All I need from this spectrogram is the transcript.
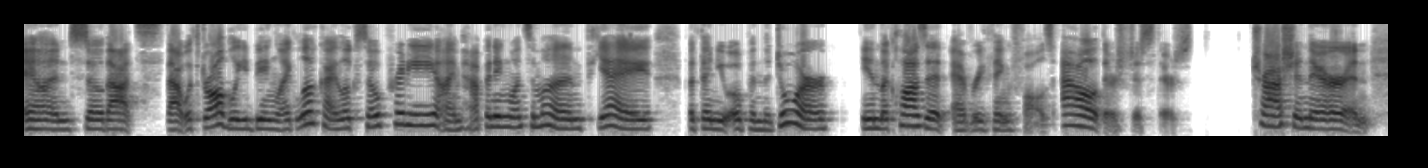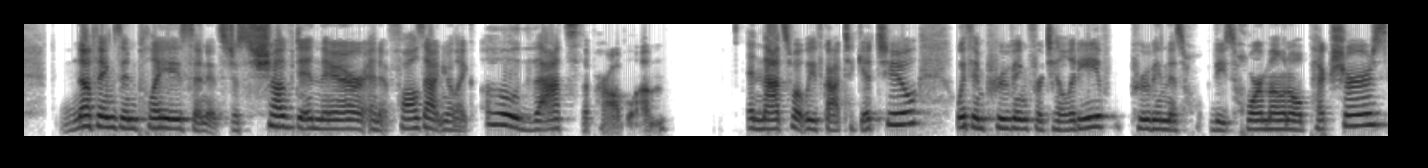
and so that's that withdrawal bleed being like, look, I look so pretty. I'm happening once a month. Yay. But then you open the door in the closet, everything falls out. There's just, there's trash in there and nothing's in place and it's just shoved in there and it falls out. And you're like, oh, that's the problem. And that's what we've got to get to with improving fertility, proving this these hormonal pictures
